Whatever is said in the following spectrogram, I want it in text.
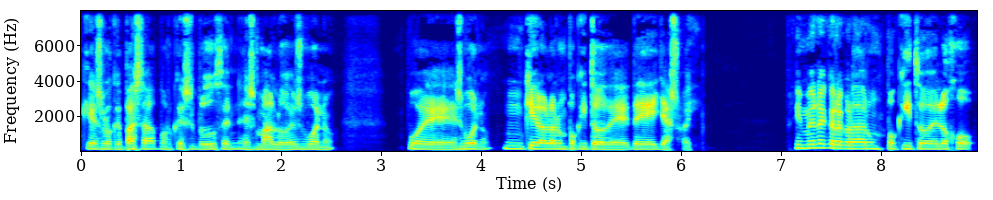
qué es lo que pasa, por qué se producen, es malo, es bueno. Pues bueno, quiero hablar un poquito de, ellas hoy. Primero hay que recordar un poquito el ojo,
